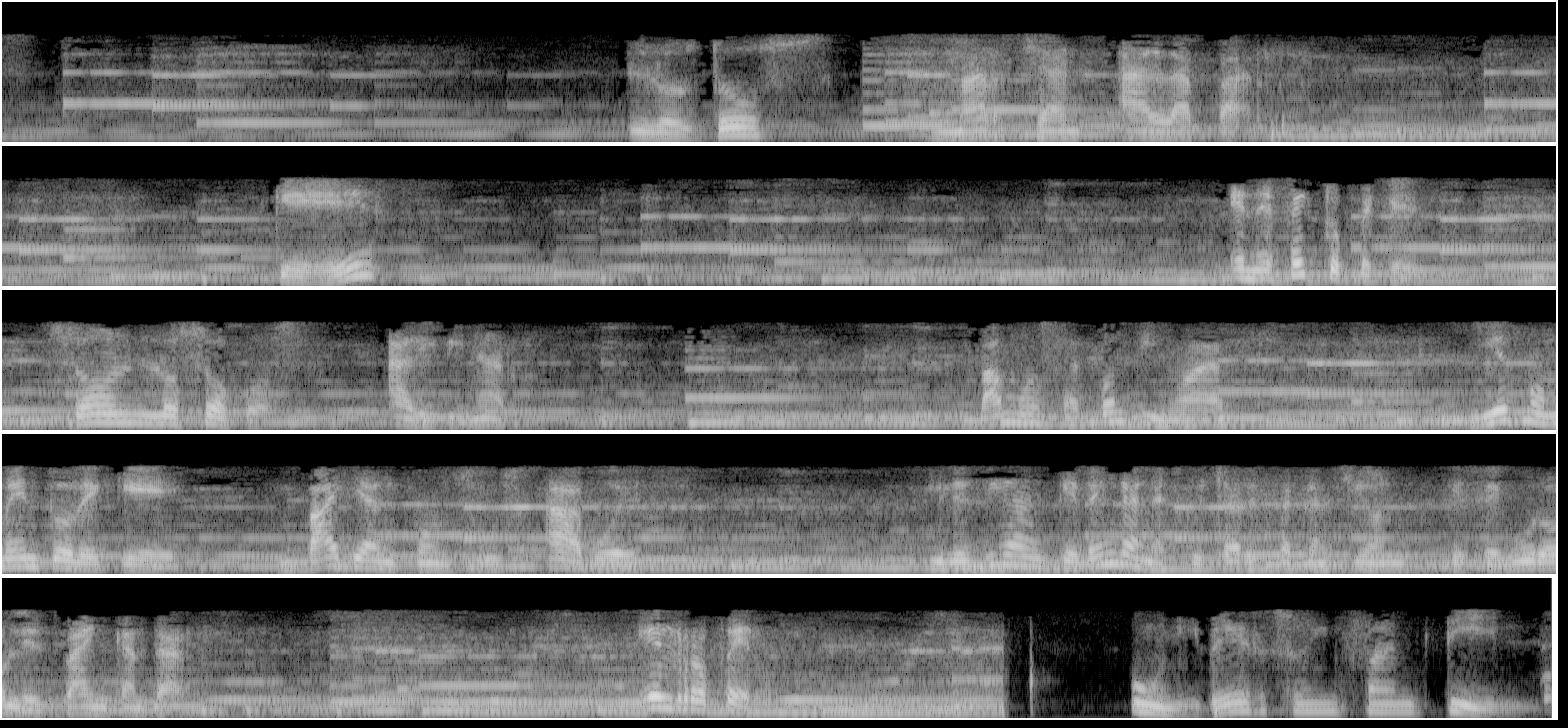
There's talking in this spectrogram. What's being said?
los dos marchan a la par. ¿Qué es? En efecto, pequeño, son los ojos. Adivinaron. Vamos a continuar y es momento de que vayan con sus abuelos y les digan que vengan a escuchar esta canción que seguro les va a encantar. El ropero. Universo infantil.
